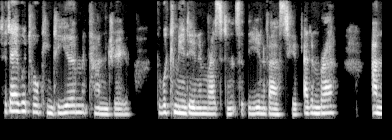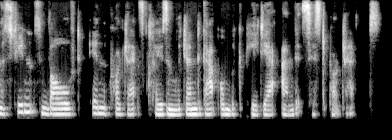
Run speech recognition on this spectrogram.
Today we're talking to Ewan McAndrew, the Wikimedian in residence at the University of Edinburgh, and the students involved in the projects Closing the Gender Gap on Wikipedia and its sister projects.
